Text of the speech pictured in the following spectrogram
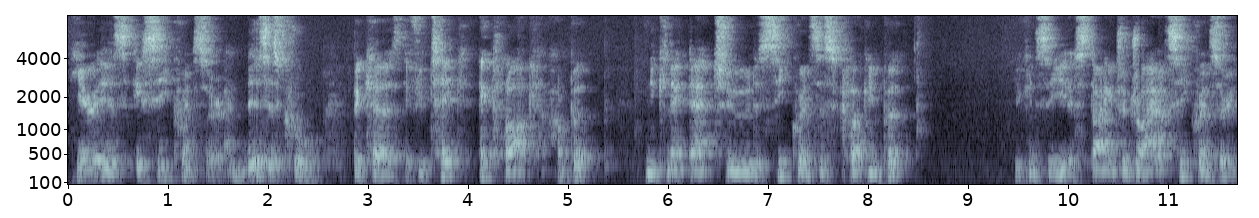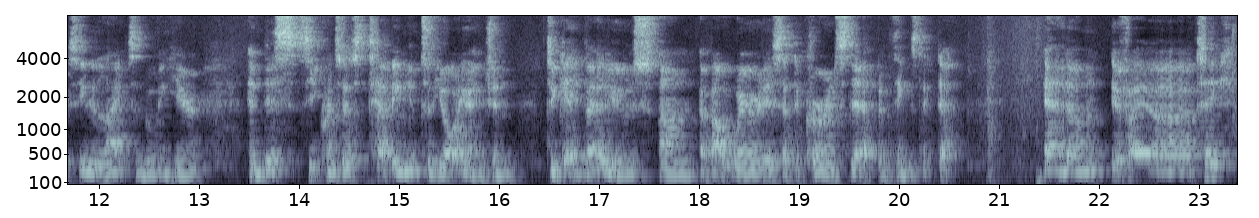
here is a sequencer. And this is cool because if you take a clock output and you connect that to the sequencer's clock input, you can see it's starting to drive the sequencer. You see the lights are moving here. And this sequencer is tapping into the audio engine to get values um, about where it is at the current step and things like that. And um, if I uh, take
